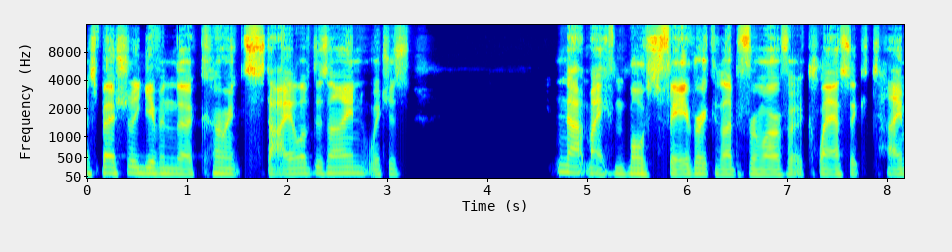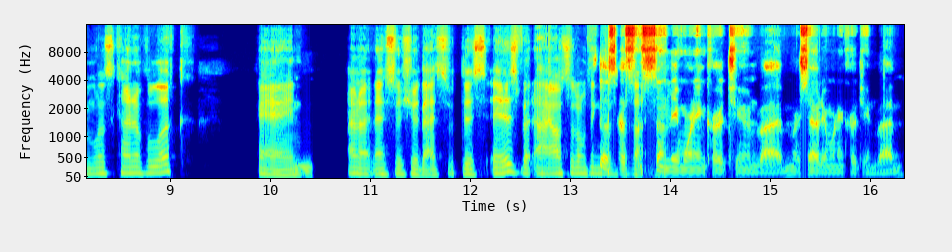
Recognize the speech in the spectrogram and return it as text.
especially given the current style of design, which is not my most favorite because I prefer more of a classic, timeless kind of look. And I'm not necessarily sure that's what this is, but I also don't think have some design- Sunday morning cartoon vibe or Saturday morning cartoon vibe.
